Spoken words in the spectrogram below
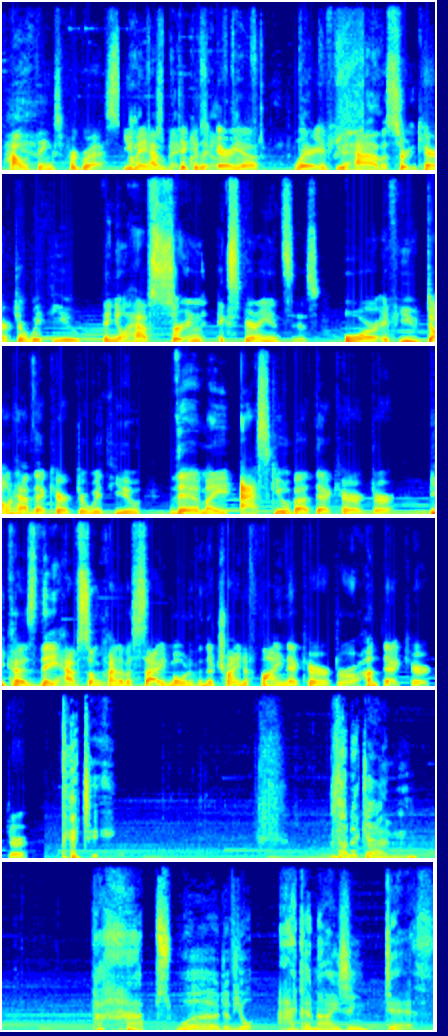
how things progress. You may have a particular area where if you have a certain character with you, then you'll have certain experiences. Or if you don't have that character with you, they may ask you about that character because they have some kind of a side motive and they're trying to find that character or hunt that character. Pity. Then again, perhaps word of your agonizing death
